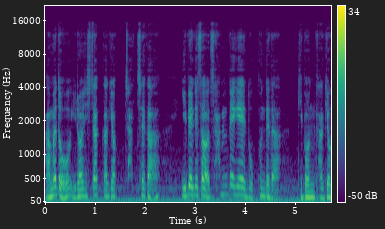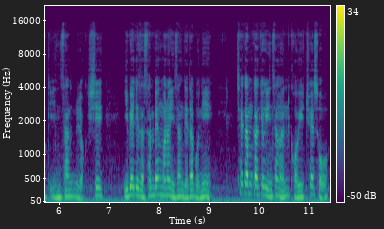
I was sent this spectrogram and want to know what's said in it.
아마도 이런 시작 가격 자체가 200에서 300의 높은 데다 기본 가격 인상 역시 200에서 300만원 이상 되다 보니 체감 가격 인상은 거의 최소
